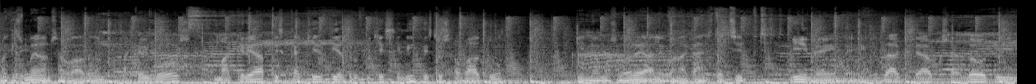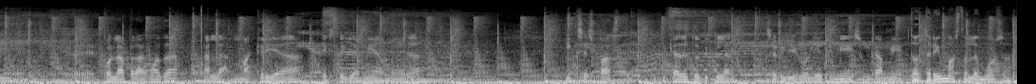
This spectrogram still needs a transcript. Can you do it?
Μακρισμένων Σαββάτων. Ακριβώς. Μακριά από τις κακές διατροφικές συνήθειες του Σαββάτου. Είναι όμως ωραία λίγο να κάνεις το cheat. Είναι, είναι, είναι. Εντάξει, άκουσα εδώ ότι ε, πολλά πράγματα, αλλά μακριά, έστω για μία μέρα, ή ξεσπάστε. Ή κάντε το διπλά. Ξέρω και εγώ, γιατί μία ίσον καμία. Το τρίμα στο λαιμό σας.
